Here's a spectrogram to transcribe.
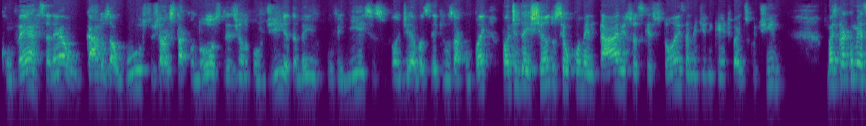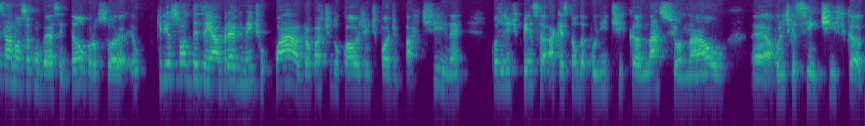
conversa, né, o Carlos Augusto já está conosco, desejando bom dia, também o Vinícius, bom dia a você que nos acompanha. Pode ir deixando o seu comentário e suas questões na medida em que a gente vai discutindo. Mas para começar a nossa conversa, então, professora, eu queria só desenhar brevemente o quadro a partir do qual a gente pode partir, né? Quando a gente pensa a questão da política nacional é, a política científica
